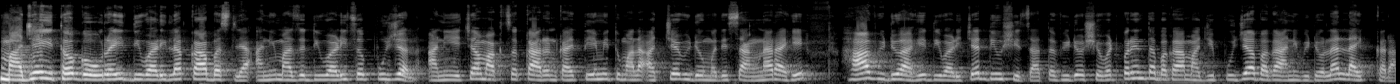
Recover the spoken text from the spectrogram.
माझ्या इथं गौराई दिवाळीला का बसल्या आणि माझं दिवाळीचं पूजन आणि याच्या मागचं कारण काय ते मी तुम्हाला आजच्या व्हिडिओमध्ये सांगणार आहे. हा व्हिडिओ आहे दिवाळीच्या दिवशीचा. तर व्हिडिओ शेवटपर्यंत बघा माझी पूजा बघा आणि व्हिडिओला लाईक करा.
